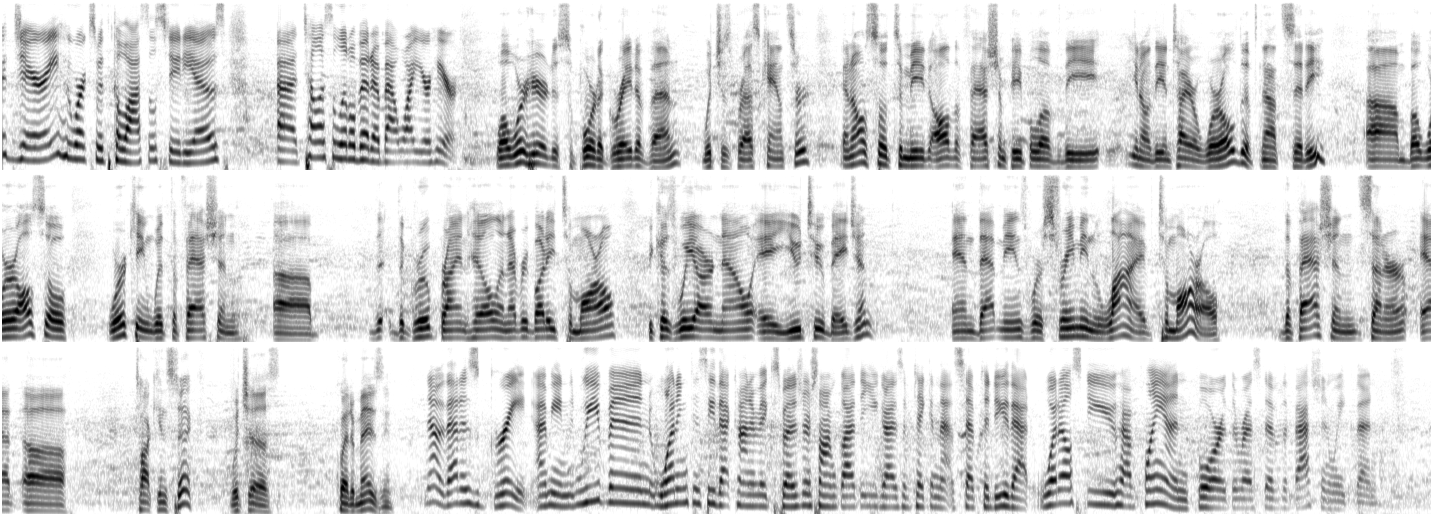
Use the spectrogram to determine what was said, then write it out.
with Jerry, who works with Colossal Studios. Uh, tell us a little bit about why you're here. Well, we're here to support a great event, which is breast cancer, and also to meet all the fashion people of the, you know, the entire world, if not city. Um, but we're also working with the fashion, uh, the, the group, Brian Hill and everybody tomorrow, because we are now a YouTube agent, and that means we're streaming live tomorrow, the Fashion Center at uh, Talking Stick, which is quite amazing. No, that is great. I mean, we've been wanting to see that kind of exposure, so I'm glad that you guys have taken that step to do that. What else do you have planned for the rest of the Fashion Week then?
